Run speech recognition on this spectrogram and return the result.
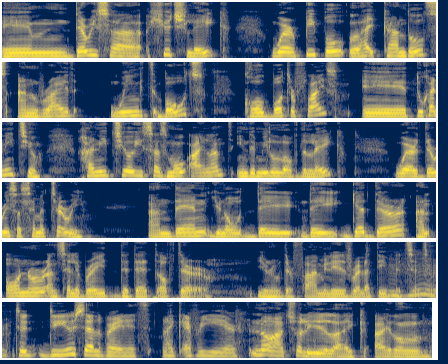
Um, there is a huge lake where people light candles and ride winged boats called butterflies uh, to Janitzio. Janitzio is a small island in the middle of the lake where there is a cemetery. And then, you know, they they get there and honor and celebrate the death of their, you know, their families, relatives, etc. So, do you celebrate it like every year? No, actually, like I don't,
